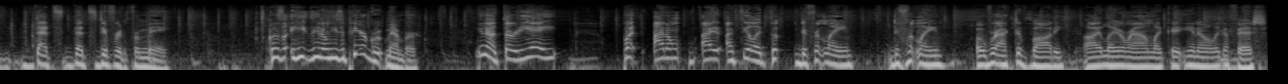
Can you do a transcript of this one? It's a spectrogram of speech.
That's that's different from me. Because he you know he's a peer group member. You know, 38, but I don't. I I feel like different lane, different lane, overactive body. I lay around like a you know like a fish.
